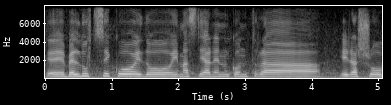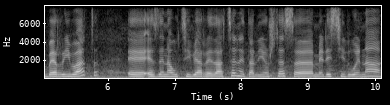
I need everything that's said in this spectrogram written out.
e, beldurtzeko edo emaztearen kontra eraso berri bat, e, ez dena utzi behar edatzen, eta ni ustez e, merezi duena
